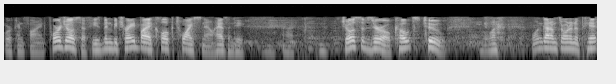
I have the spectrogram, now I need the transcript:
were confined. Poor Joseph. He's been betrayed by a cloak twice now, hasn't he? Uh, Joseph zero, coats two. One, one, got him thrown in a pit,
